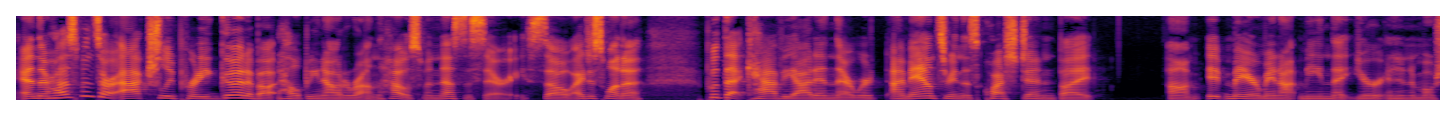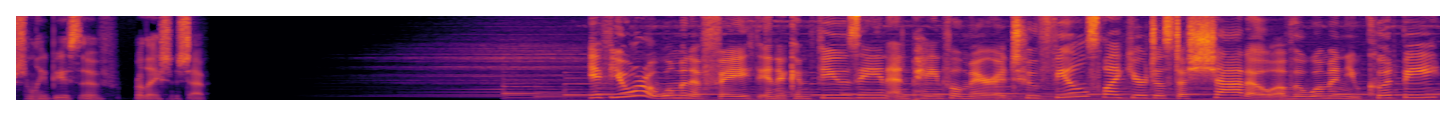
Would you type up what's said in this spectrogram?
and their husbands are actually pretty good about helping out around the house when necessary. So I just want to put that caveat in there where I'm answering this question, but um, it may or may not mean that you're in an emotionally abusive relationship. If you're a woman of faith in a confusing and painful marriage who feels like you're just a shadow of the woman you could be,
